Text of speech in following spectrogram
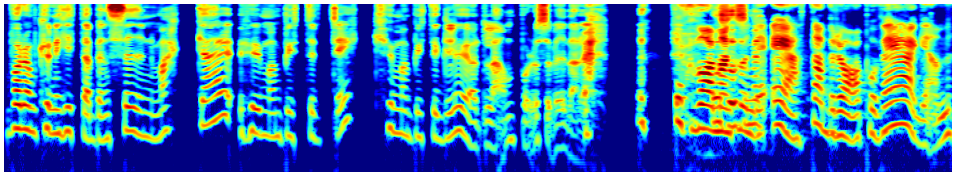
var de kunde hitta bensinmackar, hur man bytte däck, hur man bytte glödlampor och så vidare. Och var Och man så som kunde äta bra på vägen.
